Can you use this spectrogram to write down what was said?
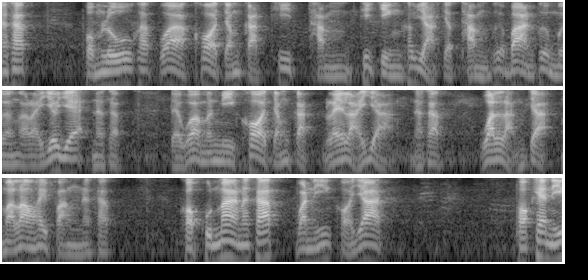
นะครับ ผมรู้ครับว่าข้อจำกัดที่ทำที่จริงเขาอยากจะทำเพื่อบ้านเพื่อเมืองอะไรเยอะแยะนะครับ แต่ว่ามันมีข้อจำกัดหลาย ๆ อย่างนะครับ วันหลังจะมาเล่าให้ฟังนะครับ ขอบคุณมากนะครับ วันนี้ขออนุญาตพอแค่นี้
